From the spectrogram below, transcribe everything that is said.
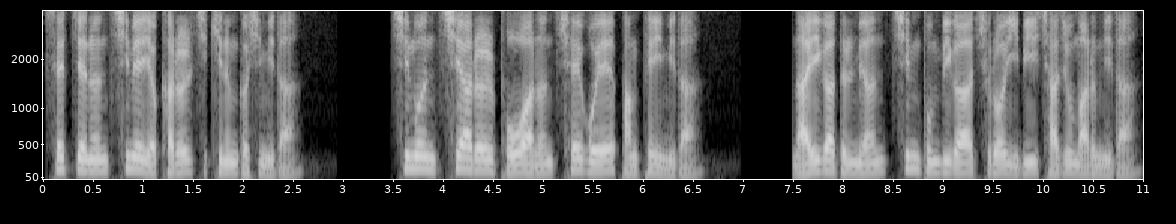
셋째는 침의 역할을 지키는 것입니다. 침은 치아를 보호하는 최고의 방패입니다. 나이가 들면 침 분비가 줄어 입이 자주 마릅니다.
